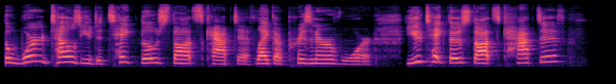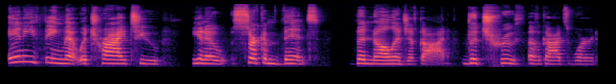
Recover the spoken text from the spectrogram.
The word tells you to take those thoughts captive like a prisoner of war. You take those thoughts captive, anything that would try to, you know, circumvent the knowledge of God, the truth of God's word,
